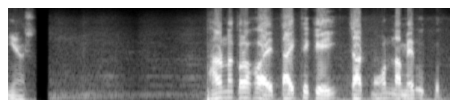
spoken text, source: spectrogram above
নিয়ে আসে। ধারণা করা হয় তাই থেকেই চাটমোহর নামের উৎপত্তি।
